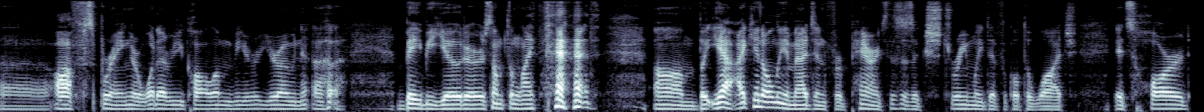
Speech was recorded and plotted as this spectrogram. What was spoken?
uh, offspring or whatever you call them, your your own uh, baby Yoda or something like that. Um, but yeah, I can only imagine for parents, this is extremely difficult to watch. It's hard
